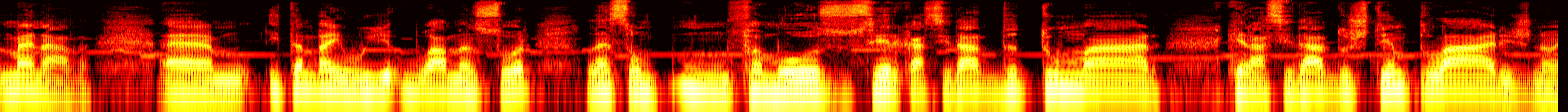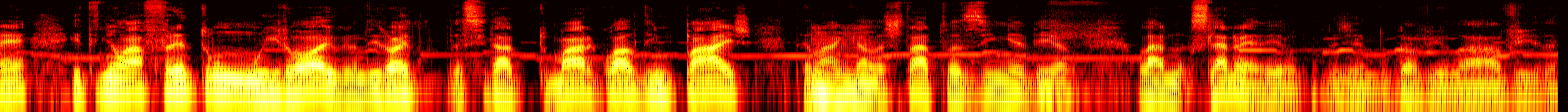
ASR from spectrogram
mais nada. Ahm, e também o, o Almansor lança um, um famoso cerco à cidade de Tomar, que era a cidade dos Templários, não é? E tinham à frente um herói, um grande herói da cidade de Tomar, Gualdim Paz. Tem lá aquela estatuazinha dele. Lá, no- se lá não é dele, a gente nunca ouviu lá a vida.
